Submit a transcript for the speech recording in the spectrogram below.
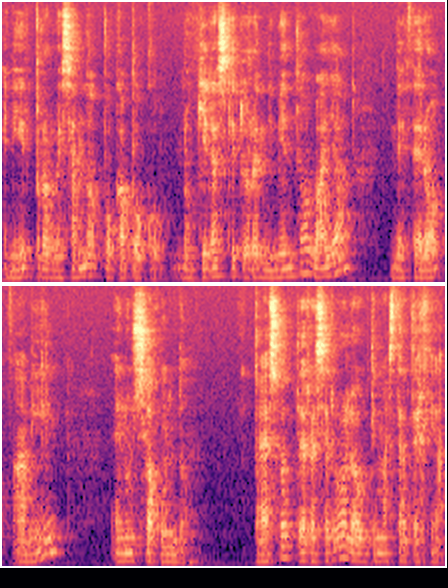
en, ir progresando poco a poco. No quieras que tu rendimiento vaya de 0 a 1000 en un segundo. Para eso te reservo la última estrategia.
